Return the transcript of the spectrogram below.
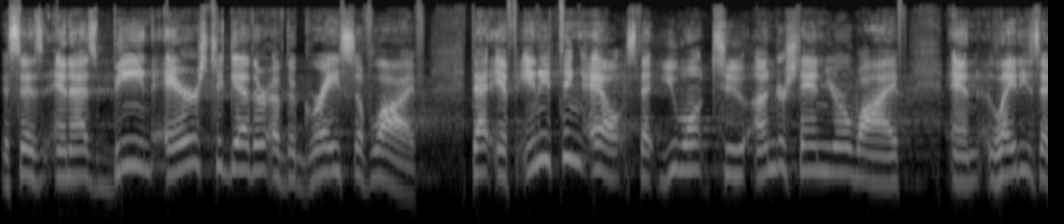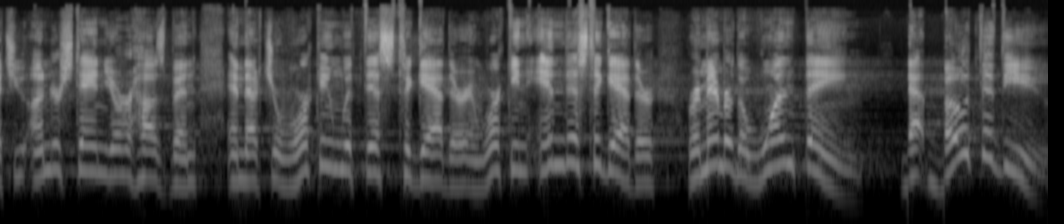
it says, and as being heirs together of the grace of life, that if anything else that you want to understand your wife, and ladies, that you understand your husband, and that you're working with this together and working in this together, remember the one thing that both of you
